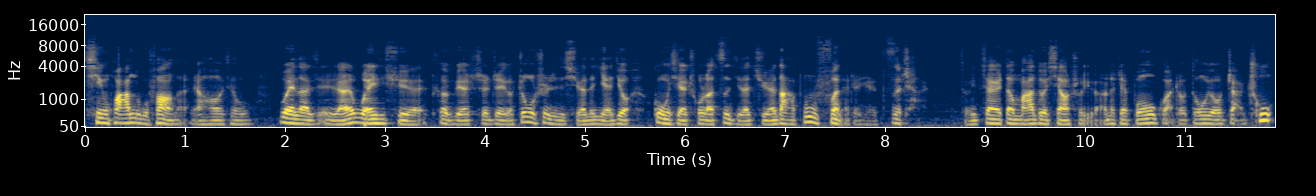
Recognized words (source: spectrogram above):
心花怒放的，然后就。为了人文学，特别是这个中世纪学的研究，贡献出了自己的绝大部分的这些资产，所以在邓巴顿橡树园的这博物馆中都有展出。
